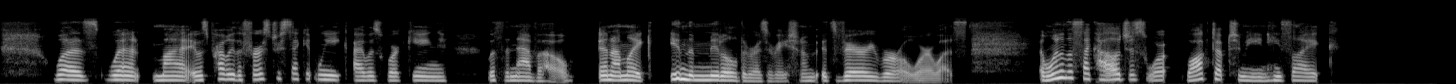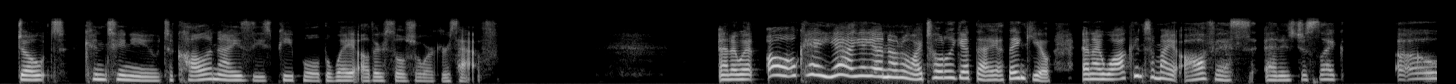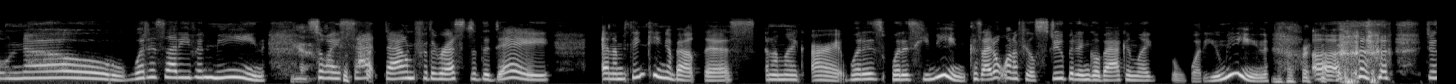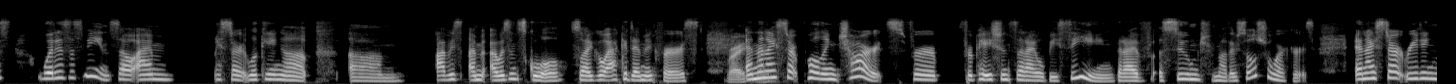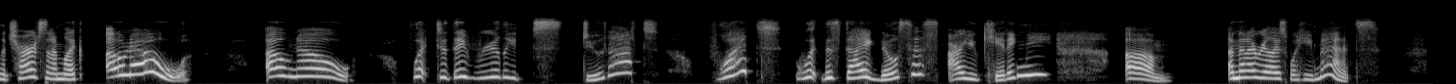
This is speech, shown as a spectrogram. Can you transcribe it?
Was when my it was probably the first or second week I was working with the Navajo. And I'm like in the middle of the reservation. It's very rural where I was and one of the psychologists wa- walked up to me and he's like, don't continue to colonize these people the way other social workers have. And I went, oh, okay, yeah, yeah, yeah, no, no, I totally get that. Yeah, thank you. And I walk into my office and it's just like, oh no, what does that even mean? Yeah. So I sat down for the rest of the day and I'm thinking about this and I'm like, all right, what is what does he mean? Because I don't want to feel stupid and go back and like, well, what do you mean? uh, just what does this mean? So I'm I start looking up um obviously I'm, I was in school, so I go academic first. Right. And then right. I start pulling charts for for patients that I will be seeing that I've assumed from other social workers. And I start reading the charts and I'm like, oh no. Oh no. What did they really do that? what? What this diagnosis? Are you kidding me? Um, and then I realized what he meant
